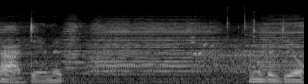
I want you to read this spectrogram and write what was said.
Ah, damn it. No big deal.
